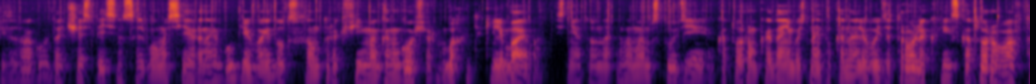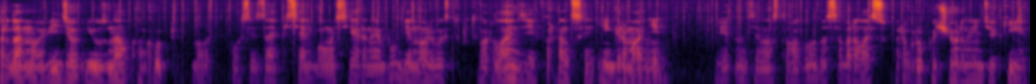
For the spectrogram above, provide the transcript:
Через два года часть песен с альбома «Северная буги» войдут в саундтрек фильма «Гангофер» Бахыта Килибаева, снятого на МММ студии, о котором когда-нибудь на этом канале выйдет ролик, из которого автор данного видео и узнал о группе Ноль. После записи альбома «Северная буги» Ноль выступит в Ирландии, Франции и Германии. Летом 90 -го года собралась супергруппа «Черные индюки»,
